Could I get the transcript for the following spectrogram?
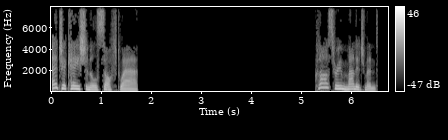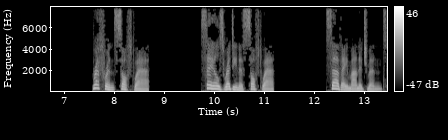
Educational software. Classroom management Reference software. Sales readiness software. Survey management.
